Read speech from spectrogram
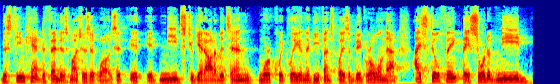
this team can't defend as much as it was. It, it, it needs to get out of its end more quickly, and the defense plays a big role in that. I still think they sort of need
